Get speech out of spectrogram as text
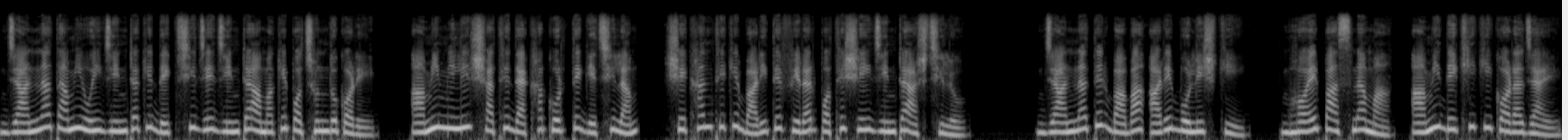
জান্নাত, আমি ওই জিনটাকে দেখছি যে জিনটা আমাকে পছন্দ করে। আমি মিলির সাথে দেখা করতে গেছিলাম, সেখান থেকে বাড়িতে ফেরার পথে সেই জিনটা আসছিল। জান্নাতের বাবা, আরে বলিস কি? ভয় পাস না মা, আমি দেখি কি করা যায়।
